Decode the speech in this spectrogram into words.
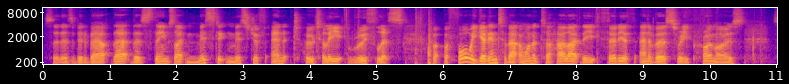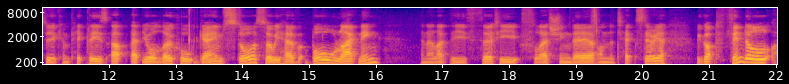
So there's a bit about that. There's themes like Mystic Mischief and Totally Ruthless. But before we get into that, I wanted to highlight the 30th anniversary promos. So you can pick these up at your local game store. So we have Ball Lightning, and I like the 30 flashing there on the text area. We got Findel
